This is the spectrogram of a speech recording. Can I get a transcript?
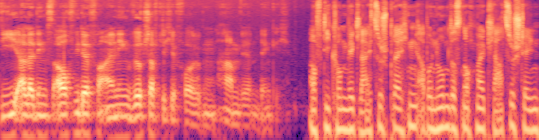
die allerdings auch wieder vor allen Dingen wirtschaftliche Folgen haben werden, denke ich. Auf die kommen wir gleich zu sprechen, aber nur um das nochmal klarzustellen,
